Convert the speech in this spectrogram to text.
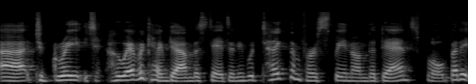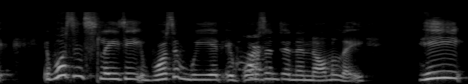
uh, to greet whoever came down the stairs. And he would take them for a spin on the dance floor. But it, it wasn't sleazy. It wasn't weird. It wasn't an anomaly. He,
